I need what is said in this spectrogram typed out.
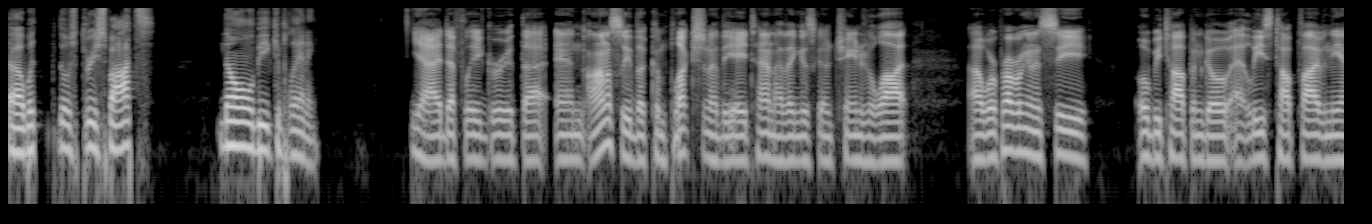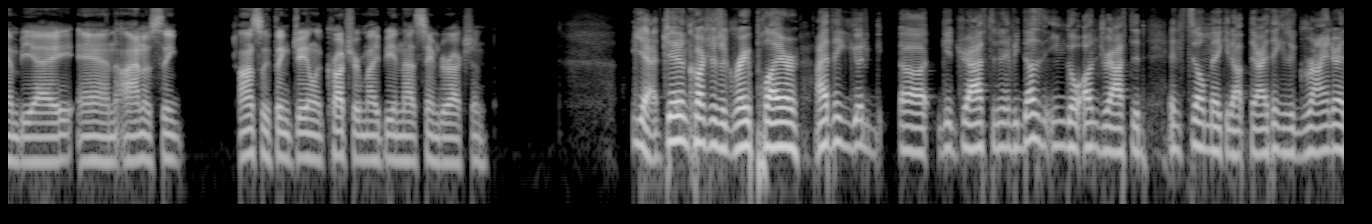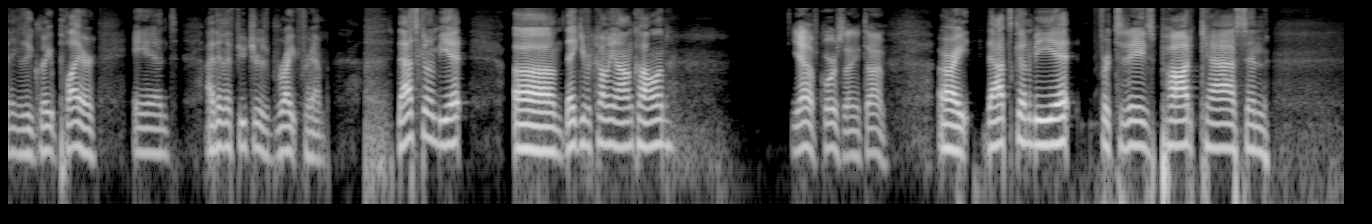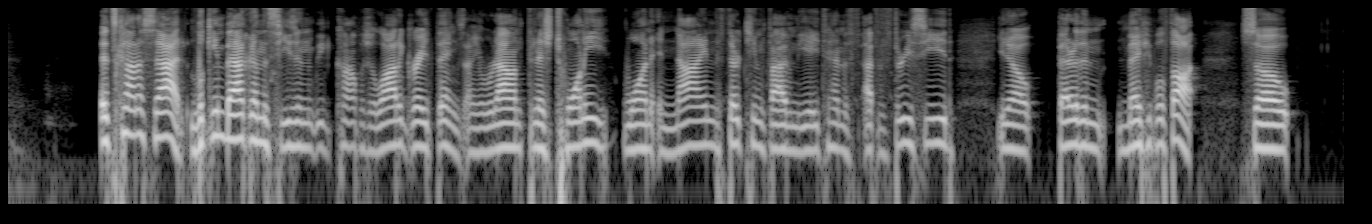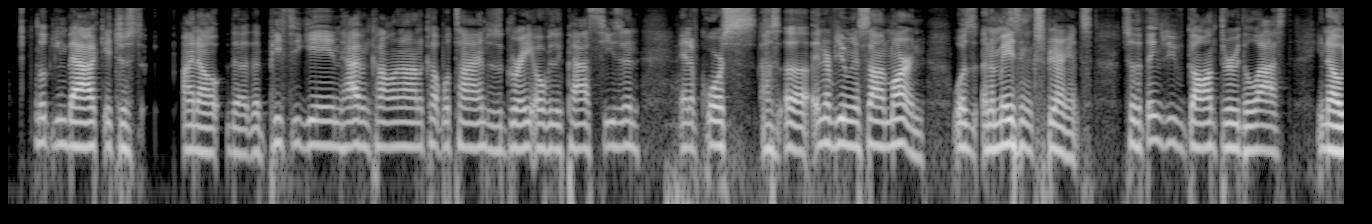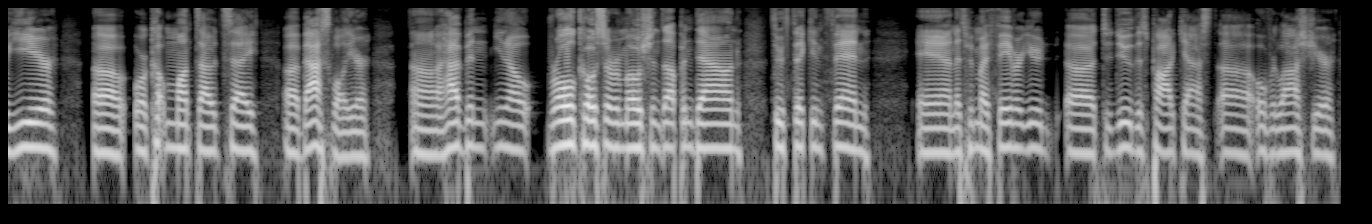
uh, with those three spots, no one will be complaining. Yeah, I definitely agree with that. And honestly, the complexion of the A10 I think is going to change a lot. Uh, we're probably going to see Obi Toppin go at least top five in the NBA, and I honestly, honestly think Jalen Crutcher might be in that same direction yeah, Jalen Crutcher is a great player. I think he could uh, get drafted, and if he doesn't, he can go undrafted and still make it up there. I think he's a grinder. I think he's a great player, and I think the future is bright for him. That's going to be it. Um, thank you for coming on, Colin. Yeah, of course, anytime. All right, that's going to be it for today's podcast, and it's kind of sad. Looking back on the season, we accomplished a lot of great things. I mean, Rhode Island finished 21 and 9, 13 5 in the A10 at the 3 seed. You know, better than many people thought. So, looking back, it just I know the the PC game having Colin on a couple times was great over the past season, and of course, uh, interviewing Hassan Martin was an amazing experience. So the things we've gone through the last you know year uh, or a couple months, I would say, uh, basketball year, Uh, have been, you know, roller coaster of emotions up and down through thick and thin. And it's been my favorite year uh, to do this podcast uh, over last year.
